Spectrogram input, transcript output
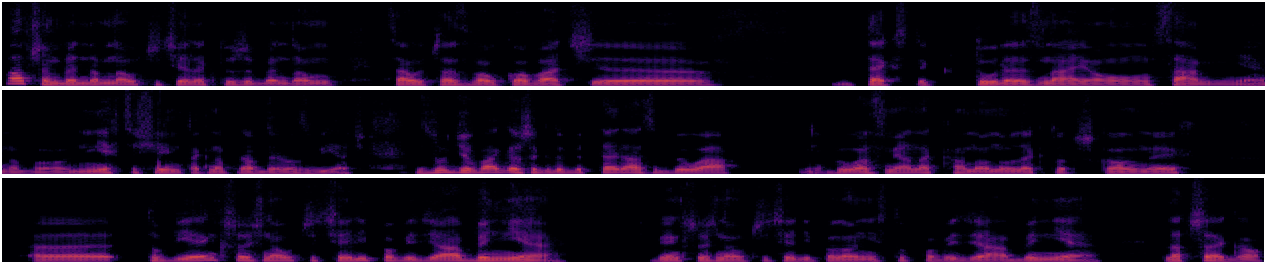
Owszem, będą nauczyciele, którzy będą cały czas wałkować e, teksty, które znają sami, nie? no bo nie chce się im tak naprawdę rozwijać. Zwróć uwagę, że gdyby teraz była, była zmiana kanonu lektur szkolnych, e, to większość nauczycieli powiedziałaby nie. Większość nauczycieli polonistów powiedziałaby nie. Dlaczego?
